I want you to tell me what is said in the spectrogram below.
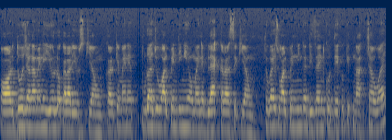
और दो जगह मैंने येलो कलर यूज़ किया हूँ। करके मैंने पूरा जो वॉल पेंटिंग है वो मैंने ब्लैक कलर से किया हूँ। तो गाइस वॉल पेंटिंग का डिज़ाइन को देखो कितना अच्छा हुआ है।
